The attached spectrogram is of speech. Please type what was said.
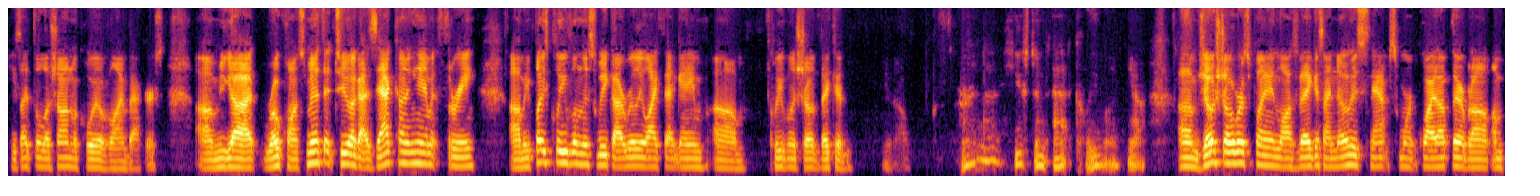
He's like the LeSean McCoy of linebackers. Um, you got Roquan Smith at two. I got Zach Cunningham at three. Um, he plays Cleveland this week. I really like that game. Um, Cleveland showed they could, you know, Houston at Cleveland. Yeah. Um, Joe Schobert's playing Las Vegas. I know his snaps weren't quite up there, but I'm, I'm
